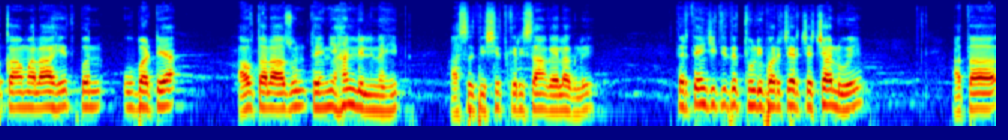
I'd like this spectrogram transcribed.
कामाला आहेत पण उबाट्या अवताला अजून त्यांनी हाणलेली नाहीत असं ते शेतकरी सांगायला लागले. तर त्यांची तिथं थोडीफार चर्चा चालू आहे. आता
